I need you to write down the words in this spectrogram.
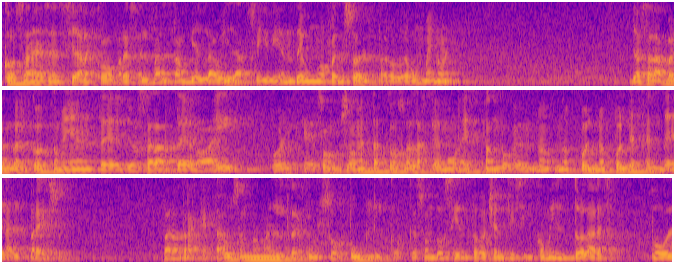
cosas esenciales como preservar también la vida, si bien de un ofensor, pero de un menor. Yo se las vendo al costo, mi gente, yo se las dejo ahí, porque son, son estas cosas las que molestan, porque no, no, es por, no es por defender al preso pero tras que estás usando mal el recurso público, que son 285 mil dólares por,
